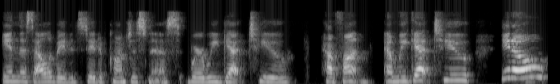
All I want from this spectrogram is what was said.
in this elevated state of consciousness where we get to have fun and we get to, you know,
